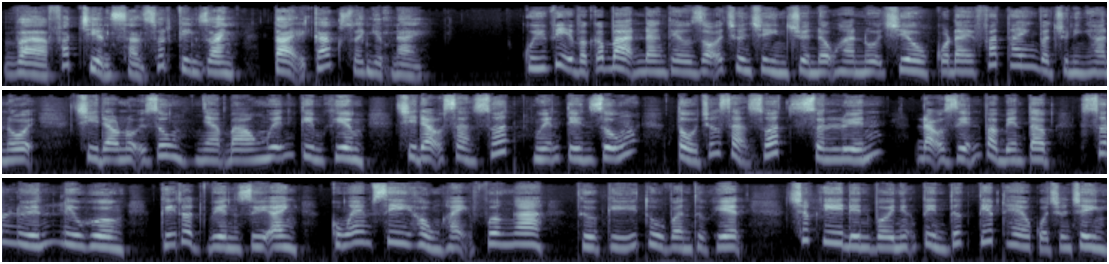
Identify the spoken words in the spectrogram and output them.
và phát triển sản xuất kinh doanh tại các doanh nghiệp này. Quý vị và các bạn đang theo dõi chương trình Truyền động Hà Nội chiều của Đài Phát thanh và Truyền hình Hà Nội. Chỉ đạo nội dung nhà báo Nguyễn Kim Khiêm, chỉ đạo sản xuất Nguyễn Tiến Dũng, tổ chức sản xuất Xuân Luyến, đạo diễn và biên tập Xuân Luyến Lưu Hương, kỹ thuật viên Duy Anh cùng MC Hồng Hạnh Phương Nga, thư ký Thu Vân thực hiện. Trước khi đến với những tin tức tiếp theo của chương trình,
